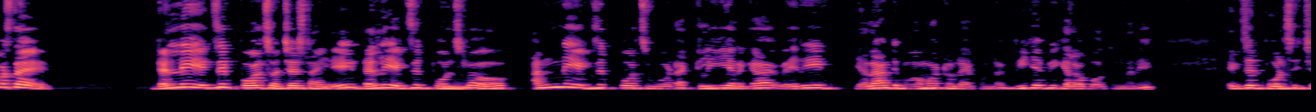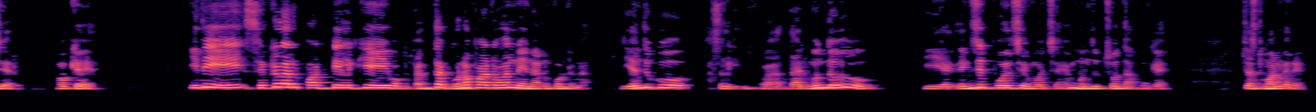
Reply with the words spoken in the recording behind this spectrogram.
నమస్తే. ఢిల్లీ ఎగ్జిట్ పోల్స్ వచ్చేసినాయి. ఢిల్లీ ఎగ్జిట్ పోల్స్లో అన్ని ఎగ్జిట్ పోల్స్ కూడా క్లియర్గా వెరీ ఎలాంటి మొహమాటం లేకుండా బీజేపీ గెలవబోతుందని ఎగ్జిట్ పోల్స్ ఇచ్చారు. ఓకే. ఇది సెక్యులర్ పార్టీలకి ఒక పెద్ద గుణపాఠం అని నేను అనుకుంటున్నా. ఎందుకు? అసలు దాని ముందు ఈ ఎగ్జిట్ పోల్స్ ఏమొచ్చాయో ముందు చూద్దాం. Okay. Just one minute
